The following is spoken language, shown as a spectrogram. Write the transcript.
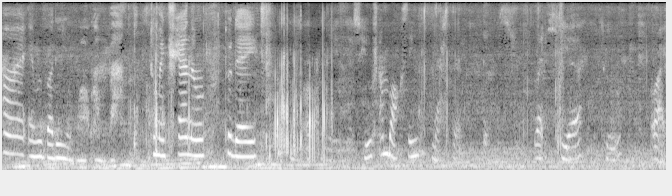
Hi everybody, welcome back to my channel. Today we are doing this huge unboxing master things right here too. Alright,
